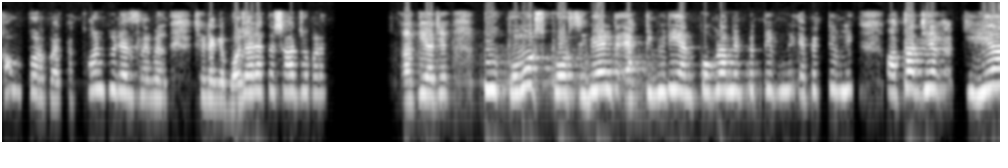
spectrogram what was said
সম্পর্ক, একটা কনফিডেন্স লেভেল সেটাকে বজায় রাখতে সাহায্য করে। আর কি আছে? To promote sports event activity and programme effectively effectively অর্থাৎ যে ক্রিয়া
